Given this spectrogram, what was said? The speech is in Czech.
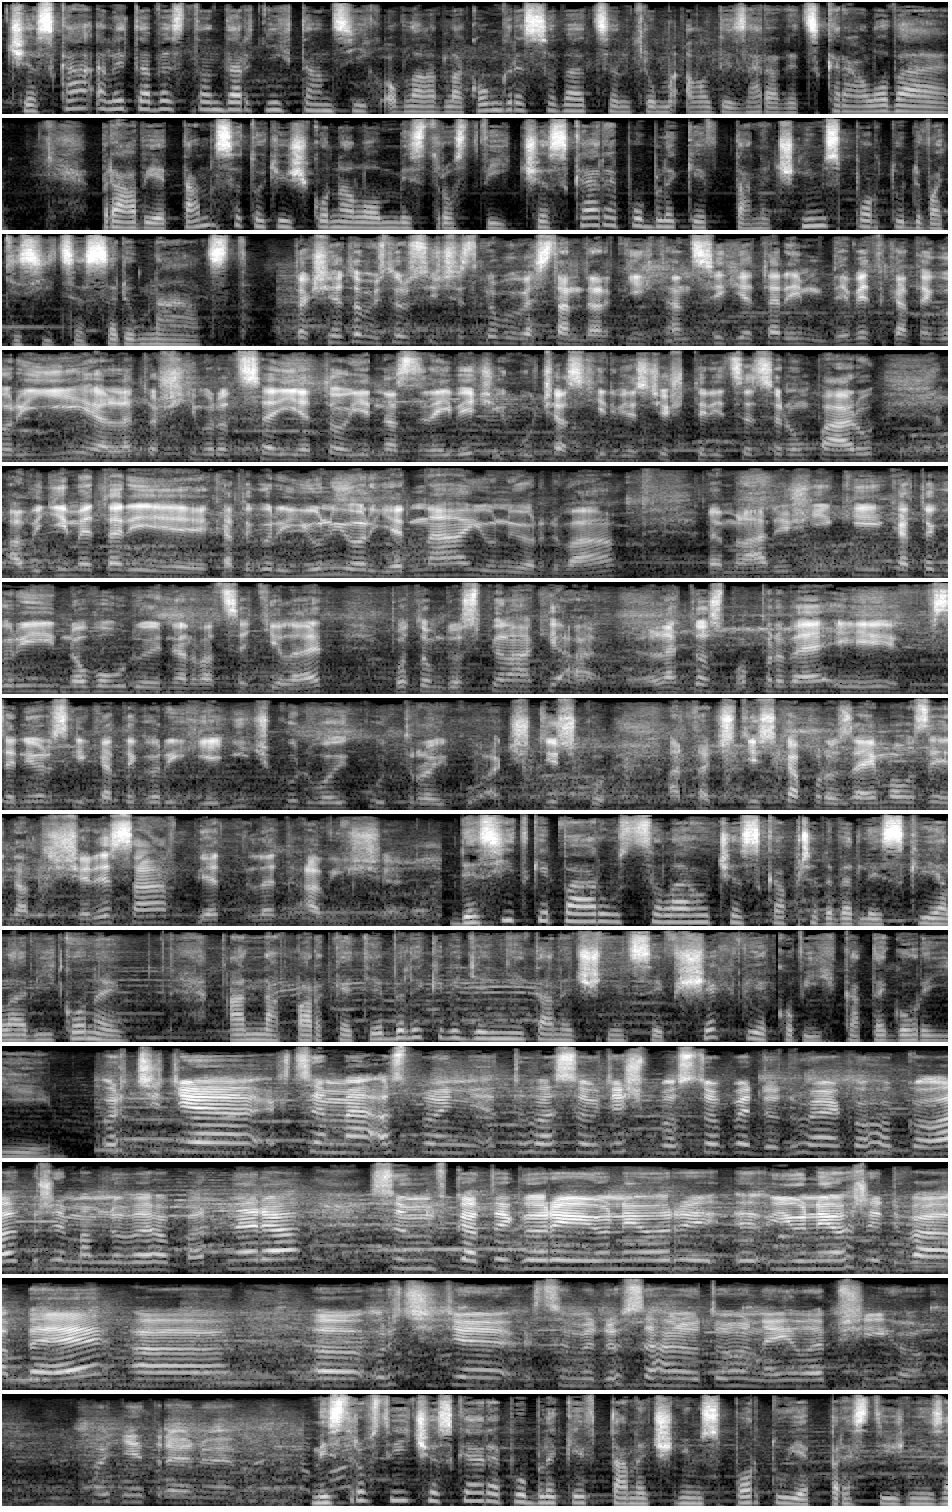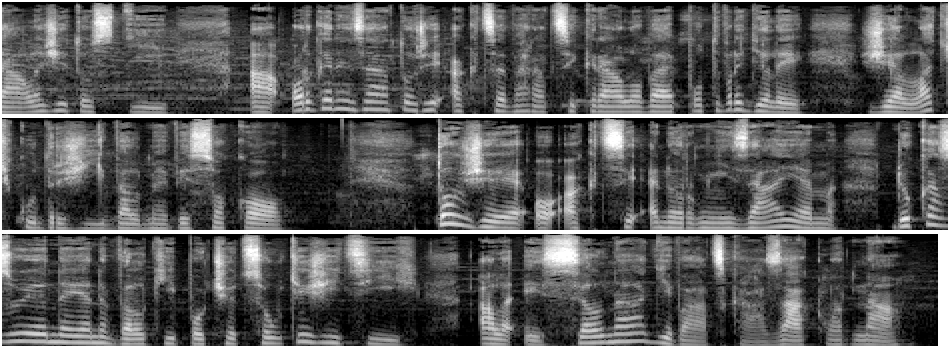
Česká elita ve standardních tancích ovládla kongresové centrum Aldis Hradec Králové. Právě tam se totiž konalo mistrovství České republiky v tanečním sportu 2017. Takže je to mistrovství České republiky ve standardních tancích, je tady devět kategorií, letošním roce je to jedna z největších účastí, 247 párů a vidíme tady kategorii junior 1, junior 2, mládežníky kategorii novou do 21 let, potom dospěláky a letos poprvé i v seniorských kategoriích jedničku, dvojku, trojku a čtyřku. A ta čtyřka pro zajímavost je nad 65 let a výše. Desítky párů z celého Česka předvedly skvělé výkony a na parketě byli k vidění tanečníci všech věkových kategorií. Určitě chceme aspoň tuhle soutěž postoupit do druhého kola, protože mám nového partnera. Jsem v kategorii juniory, junioři 2B a určitě chceme dosáhnout toho nejlepšího. Hodně trénujeme. Mistrovství České republiky v tanečním sportu je prestižní záležitostí a organizátoři akce v Hradci Králové potvrdili, že laťku drží velmi vysoko. To, že je o akci enormní zájem, dokazuje nejen velký počet soutěžících, ale i silná divácká základna.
